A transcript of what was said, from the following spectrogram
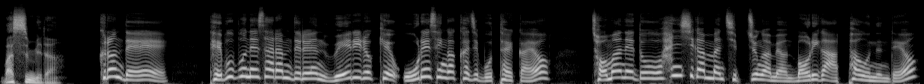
맞습니다. 그런데 대부분의 사람들은 왜 이렇게 오래 생각하지 못할까요? 저만 해도 한 시간만 집중하면 머리가 아파오는데요.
